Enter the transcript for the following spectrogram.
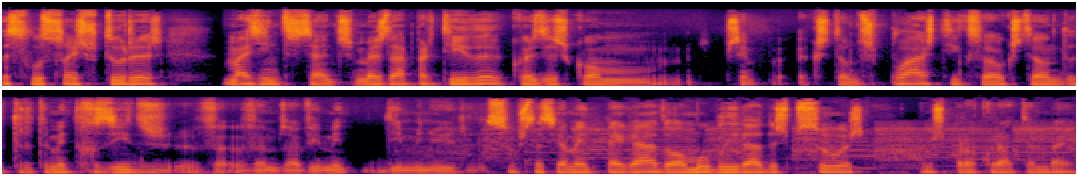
a soluções futuras mais interessantes. Mas à partida, coisas como, por exemplo, a questão dos plásticos ou a questão do tratamento de resíduos, vamos obviamente diminuir substancialmente pegada ou a mobilidade das pessoas, vamos procurar também.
